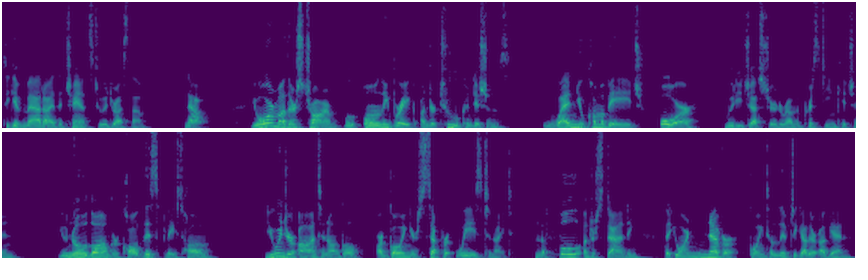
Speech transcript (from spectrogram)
to give Mad Eye the chance to address them. Now, your mother's charm will only break under two conditions when you come of age, or, Moody gestured around the pristine kitchen, you no longer call this place home. You and your aunt and uncle are going your separate ways tonight, in the full understanding that you are never going to live together again.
